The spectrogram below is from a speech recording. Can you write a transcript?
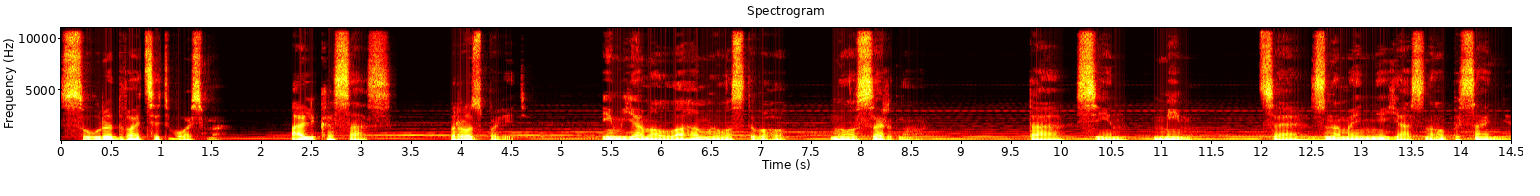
Сура 28. Аль-Касас. Розповідь. Ім'ям Аллаха Милостивого, Милосердного. Та Сін Мім. Це знамення ясного писання.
